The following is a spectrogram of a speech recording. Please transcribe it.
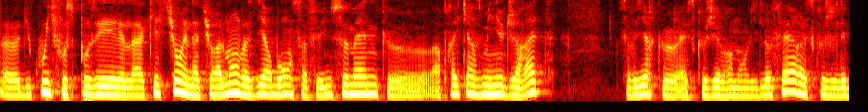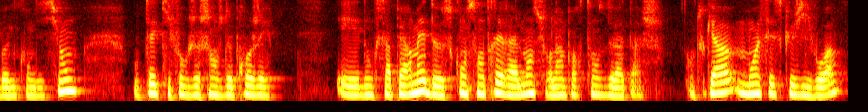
euh, du coup, il faut se poser la question et naturellement, on va se dire bon, ça fait une semaine que après 15 minutes, j'arrête. Ça veut dire que est-ce que j'ai vraiment envie de le faire? Est-ce que j'ai les bonnes conditions? Ou peut-être qu'il faut que je change de projet. Et donc, ça permet de se concentrer réellement sur l'importance de la tâche. En tout cas, moi, c'est ce que j'y vois.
